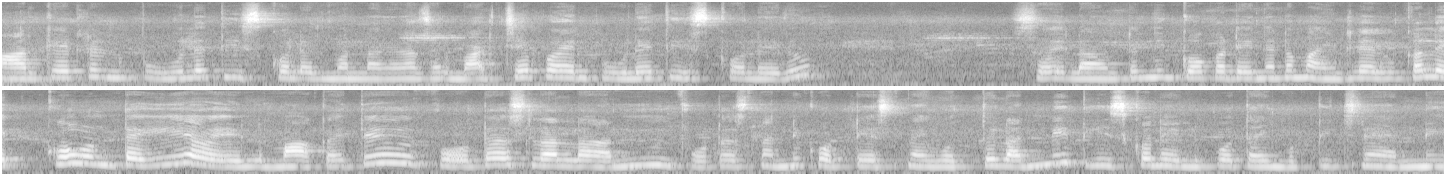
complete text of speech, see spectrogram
మార్కెట్లో నేను పువ్వులే తీసుకోలేదు. మొన్న నేను అసలు మర్చిపోయాను. పువ్వులే తీసుకోలేదు. సో ఇలా ఉంటుంది. ఇంకొకటి ఏంటంటే మా ఇంట్లో ఎలుకలు ఎక్కువ ఉంటాయి. మాకైతే ఫొటోస్లలో అన్ని ఫొటోస్ అన్నీ కొట్టేస్తున్నాయి. ఒత్తులు అన్నీ తీసుకొని వెళ్ళిపోతాయి. ముట్టించినవి అన్నీ.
